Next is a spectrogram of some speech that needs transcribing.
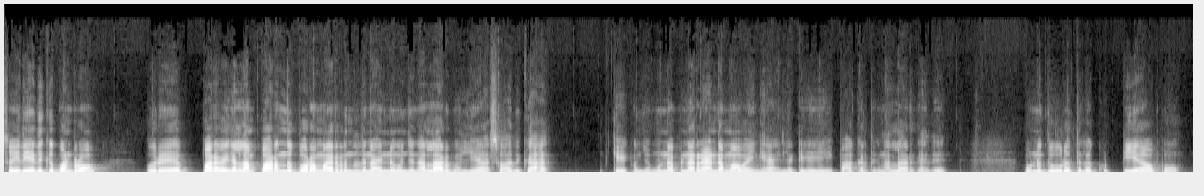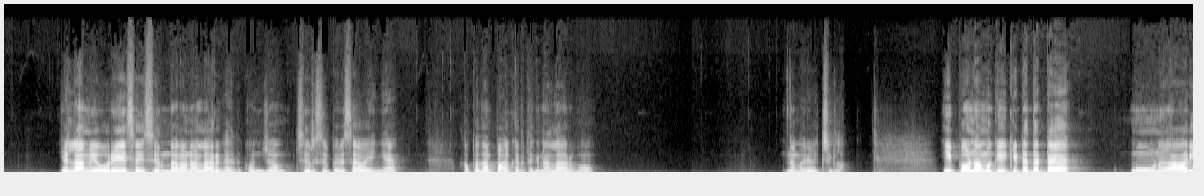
ஸோ இது எதுக்கு பண்ணுறோம் ஒரு பறவைகள்லாம் பறந்து போகிற மாதிரி இருந்ததுன்னா இன்னும் கொஞ்சம் நல்லாயிருக்கும் இல்லையா? ஸோ அதுக்காக. ஓகே கொஞ்சம் முன்ன பின்ன ரேண்டமாக வைங்க. இல்லாட்டி பார்க்குறதுக்கு நல்லா இருக்காது. ஒன்று தூரத்தில் குட்டியாக வைப்போம். எல்லாமே ஒரே சைஸ் இருந்தாலும் நல்லா இருக்காது. கொஞ்சம் சிறுசு பெருசாக வைங்க. அப்போ தான் பார்க்குறதுக்கு நல்லாயிருக்கும் இந்த மாதிரி வச்சுக்கலாம். இப்போ நமக்கு கிட்டத்தட்ட மூணு ஆறு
